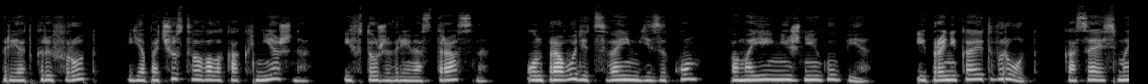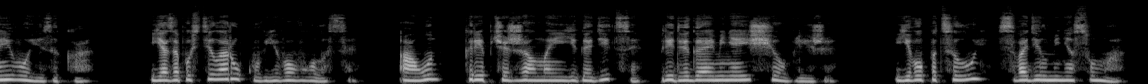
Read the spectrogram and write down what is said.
Приоткрыв рот, я почувствовала, как нежно и в то же время страстно он проводит своим языком по моей нижней губе и проникает в рот, касаясь моего языка. Я запустила руку в его волосы, а он крепче сжал мои ягодицы, придвигая меня еще ближе. Его поцелуй сводил меня с ума.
